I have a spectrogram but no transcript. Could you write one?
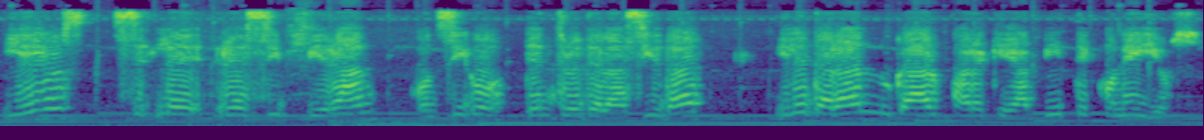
y ellos le recibirán consigo dentro de la ciudad y le darán lugar para que habite con ellos.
